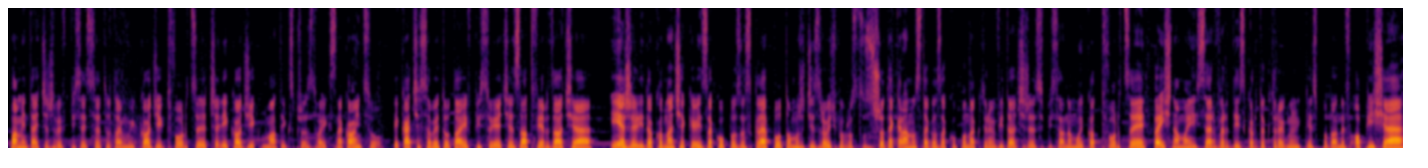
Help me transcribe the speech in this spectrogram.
pamiętajcie, żeby wpisać sobie tutaj mój kodzik twórcy, czyli kodzik Matix przez 2x na końcu. Klikacie sobie tutaj, wpisujecie, zatwierdzacie i jeżeli dokonacie jakiegoś zakupu ze sklepu, to możecie zrobić po prostu zrzut ekranu z tego zakupu, na którym widać, że jest wpisany mój kod twórcy, wejść na mój serwer Discord, do którego link jest podany w opisie,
